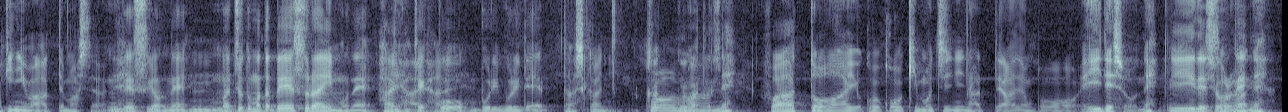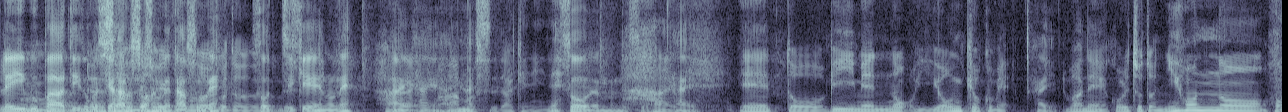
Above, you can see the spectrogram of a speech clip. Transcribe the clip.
囲気には合ってましたよね。ですよね、うん。まあ、ちょっとまたベースラインもね、はいはいはい。結構ブリブリで。確かに。かっこよかったです。ねふわっとああいうこうこう気持ちになってあのこういいでしょうね。いいでしょうね。ね。レイブパーティーとかしはるんでしょうね、うん。多分ね。そういうことそっち系のね。はい。はいはいはい、まあアムスだけにね。そうなんですよ。はい。はい、えっと B 面の4曲目。はいはねこれちょっと日本のフォ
